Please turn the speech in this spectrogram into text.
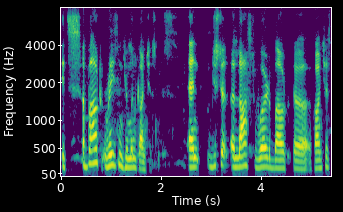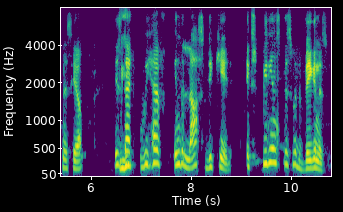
it's about raising human consciousness and just a, a last word about uh, consciousness here is mm-hmm. that we have in the last decade experienced this with veganism.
